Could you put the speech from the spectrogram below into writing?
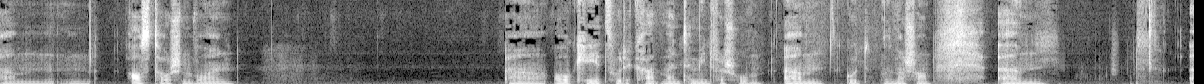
ähm, austauschen wollen. Äh, okay, jetzt wurde gerade mein Termin verschoben. Ähm, gut, muss mal schauen. Ähm, äh,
